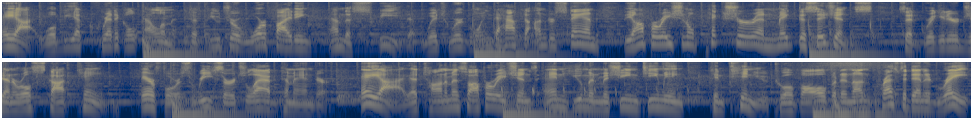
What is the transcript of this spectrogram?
AI will be a critical element to future warfighting and the speed at which we're going to have to understand the operational picture and make decisions, said Brigadier General Scott Cain, Air Force Research Lab Commander. AI, autonomous operations, and human machine teaming continue to evolve at an unprecedented rate,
